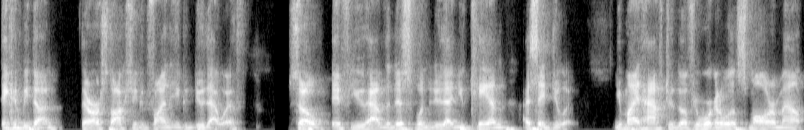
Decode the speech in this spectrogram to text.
It can be done. There are stocks you can find that you can do that with. So if you have the discipline to do that and you can, I say do it. You might have to, though, if you're working with a smaller amount,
